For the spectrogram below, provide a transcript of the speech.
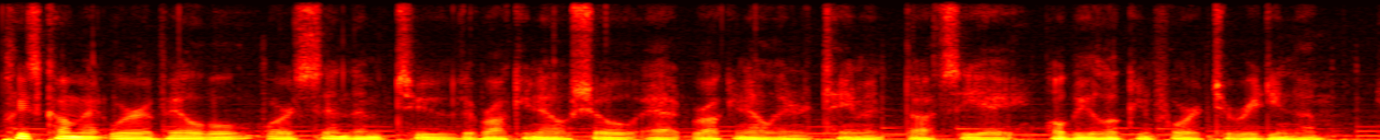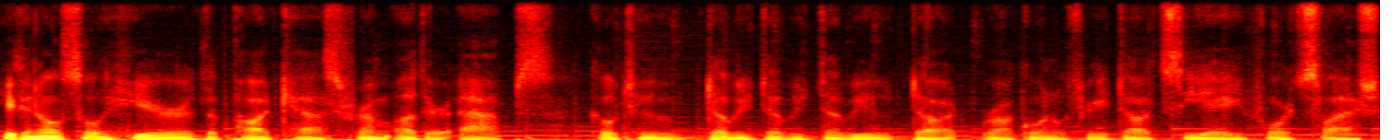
please comment where available or send them to the Rocking Al Show at rockingalentertainment.ca. I'll be looking forward to reading them. You can also hear the podcast from other apps. Go to www.rock103.ca forward slash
